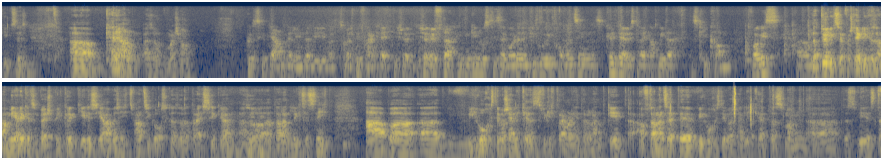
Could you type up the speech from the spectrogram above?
gibt es das? Mhm. Äh, keine Ahnung, also mal schauen. Gut, es gibt ja andere Länder wie zum Beispiel Frankreich, die schon, die schon öfter in den Genuss dieser goldenen Figur gekommen sind. Das könnte ja Österreich auch wieder das Glück haben. Die Frage ist. Ähm Natürlich, selbstverständlich. Also Amerika zum Beispiel kriegt jedes Jahr, weiß nicht, 20 Oscars oder 30. Ja? Also mhm. daran liegt es jetzt nicht. Aber äh, wie hoch ist die Wahrscheinlichkeit, dass es wirklich dreimal hintereinander geht? Auf der anderen Seite, wie hoch ist die Wahrscheinlichkeit, dass, man, äh, dass wir jetzt da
